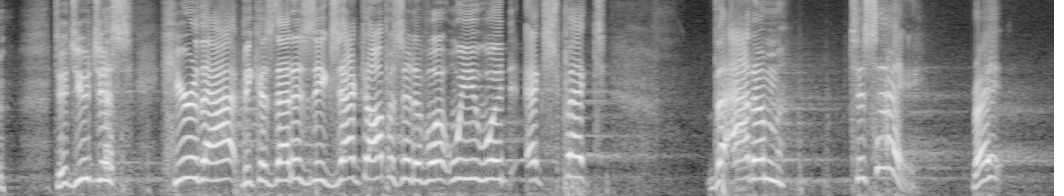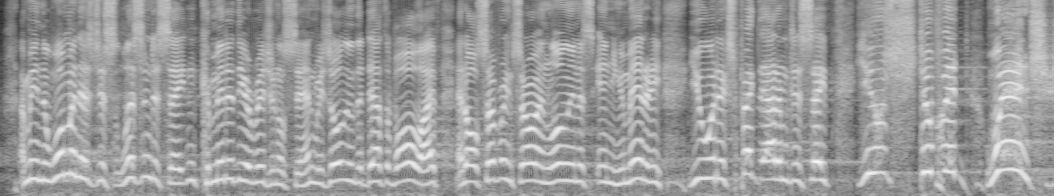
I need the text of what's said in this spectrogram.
Did you just hear that? Because that is the exact opposite of what we would expect the Adam to say, right? I mean, the woman has just listened to Satan, committed the original sin, resulting in the death of all life and all suffering, sorrow, and loneliness in humanity. You would expect Adam to say, You stupid wench!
